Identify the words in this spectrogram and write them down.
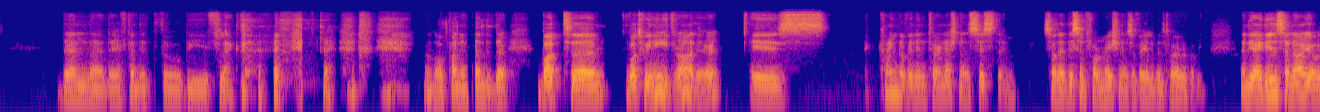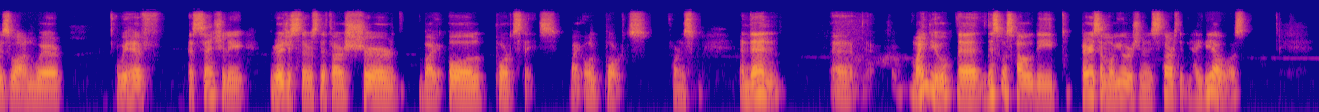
then uh, they have tended to be flagged. no pun intended there. But um, what we need rather is a kind of an international system so that this information is available to everybody. And the ideal scenario is one where we have essentially registers that are shared by all port states, by all ports, for instance. And then, uh, mind you, uh, this was how the Paris MOU originally started. The idea was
